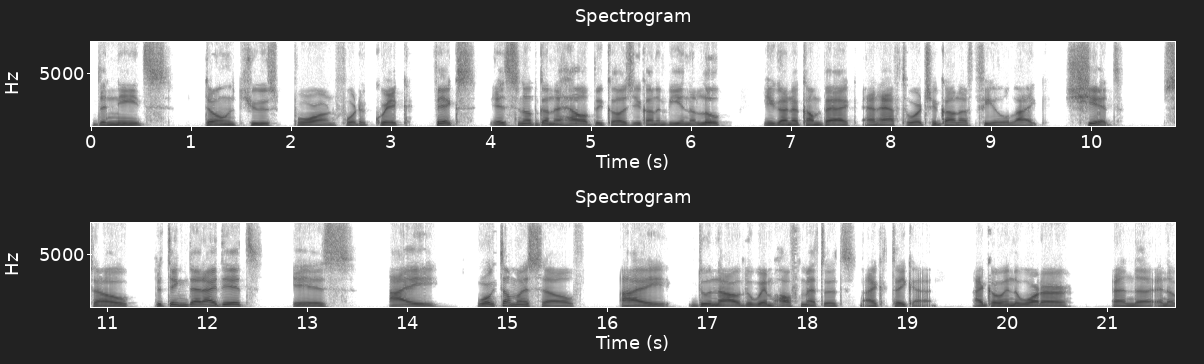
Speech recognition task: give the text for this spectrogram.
the needs. Don't use porn for the quick fix. It's not going to help because you're going to be in a loop. You're going to come back and afterwards you're going to feel like shit. So the thing that I did is I worked on myself. I do now the Wim Hof method. I take a, I go in the water and uh, in a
